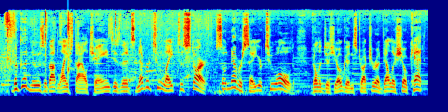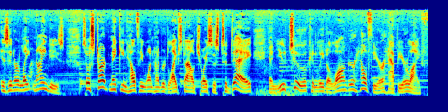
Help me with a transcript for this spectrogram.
The good news about lifestyle change is that it's never too late to start, so never say you're too old. Villages yoga instructor Adela Choquette is in her late 90s, so start making healthy 100 lifestyle choices today, and you too can lead a longer, healthier, happier life.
